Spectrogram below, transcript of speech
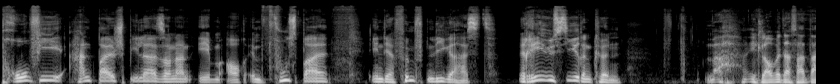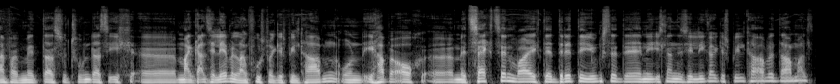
Profi-Handballspieler, sondern eben auch im Fußball in der fünften Liga hast reüssieren können? Ich glaube, das hat einfach mit das zu tun, dass ich äh, mein ganzes Leben lang Fußball gespielt habe. Und ich habe auch äh, mit 16 war ich der dritte Jüngste, der in der isländischen Liga gespielt habe damals.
